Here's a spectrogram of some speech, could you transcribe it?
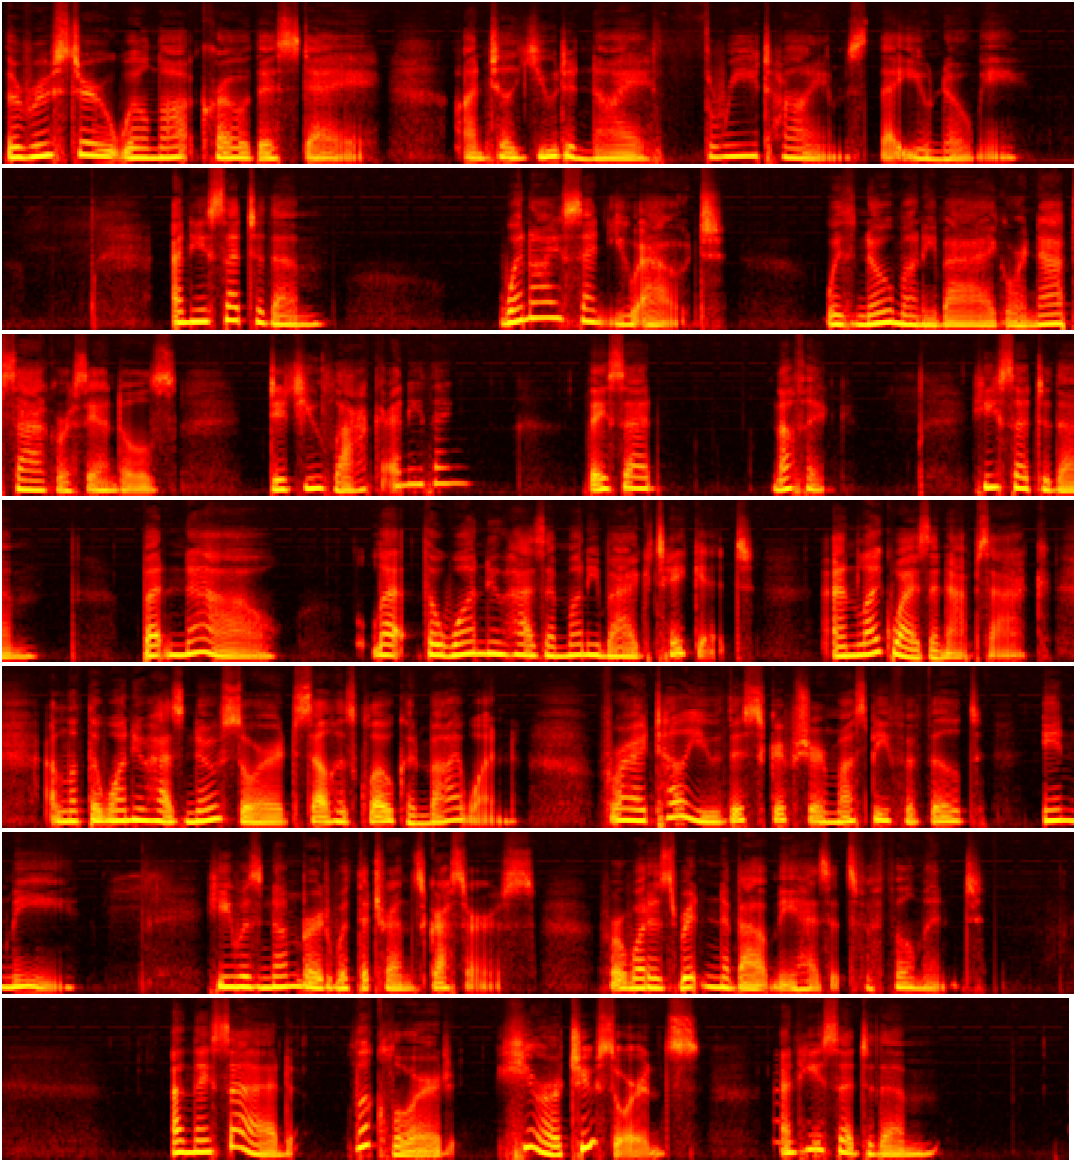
the rooster will not crow this day until you deny three times that you know me. And he said to them, When I sent you out with no money bag or knapsack or sandals, did you lack anything? They said, Nothing. He said to them, But now let the one who has a money bag take it, and likewise a knapsack, and let the one who has no sword sell his cloak and buy one. For I tell you, this scripture must be fulfilled in me. He was numbered with the transgressors, for what is written about me has its fulfillment. And they said, Look, Lord, here are two swords. And he said to them,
